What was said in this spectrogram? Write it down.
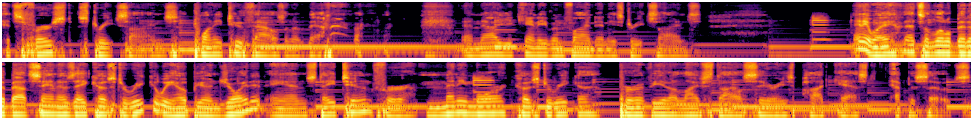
its first street signs, 22,000 of them. and now you can't even find any street signs. Anyway, that's a little bit about San Jose, Costa Rica. We hope you enjoyed it and stay tuned for many more Costa Rica Pura Vida Lifestyle Series podcast episodes.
